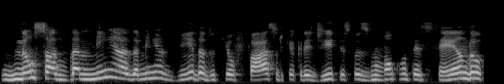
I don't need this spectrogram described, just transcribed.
não só da minha, da minha vida, do que eu faço, do que eu acredito, as coisas vão acontecendo,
